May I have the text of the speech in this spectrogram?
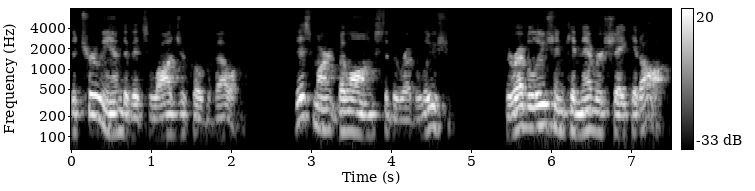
the true end of its logical development. This mark belongs to the revolution. The revolution can never shake it off.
